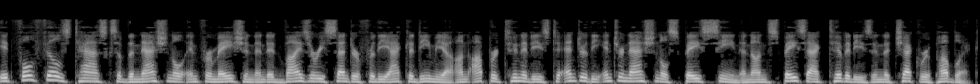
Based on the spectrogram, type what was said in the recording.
It fulfills tasks of the National Information and Advisory Center for the Academia on opportunities to enter the international space scene and on space activities in the Czech Republic.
